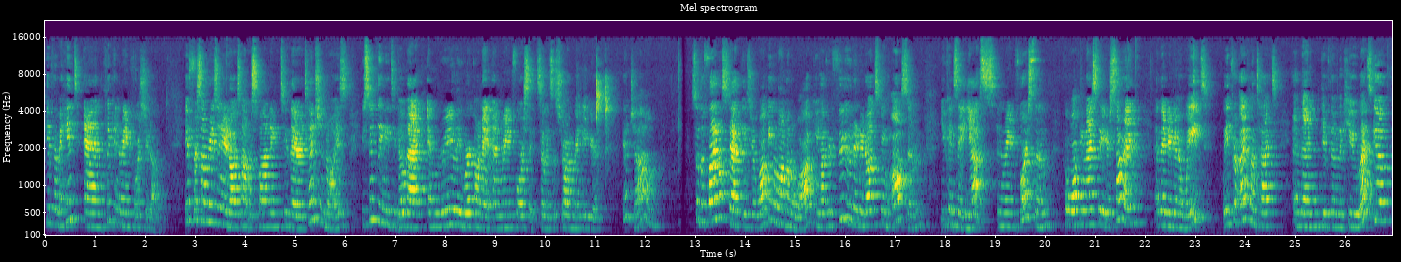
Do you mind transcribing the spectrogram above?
give them a hint, and click and reinforce your dog. If for some reason your dog's not responding to their attention noise, you simply need to go back and really work on it and reinforce it so it's a strong behavior. Good job. So the final step is you're walking along on a walk, you have your food and your dog's being awesome. You can say yes and reinforce them for walking nicely at your side and then you're going to wait, wait for eye contact and then give them the cue, let's go,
